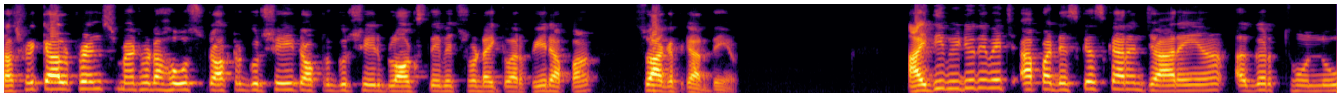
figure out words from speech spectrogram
ਸਤਿ ਸ਼੍ਰੀ ਅਕਾਲ ਫਰੈਂਡਸ ਮੈਂ ਤੁਹਾਡਾ host doctor Gursher doctor Gursher blogs ਦੇ ਵਿੱਚ ਤੁਹਾਡਾ ਇੱਕ ਵਾਰ ਫੇਰ ਆਪਾਂ ਸਵਾਗਤ ਕਰਦੇ ਹਾਂ। ਅੱਜ ਦੀ ਵੀਡੀਓ ਦੇ ਵਿੱਚ ਆਪਾਂ ਡਿਸਕਸ ਕਰਨ ਜਾ ਰਹੇ ਹਾਂ ਅਗਰ ਤੁਹਾਨੂੰ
